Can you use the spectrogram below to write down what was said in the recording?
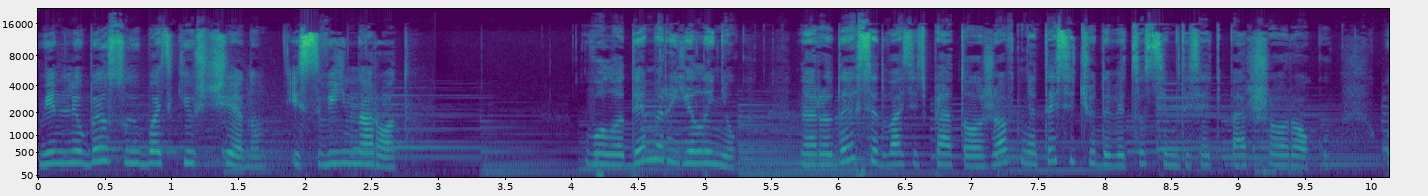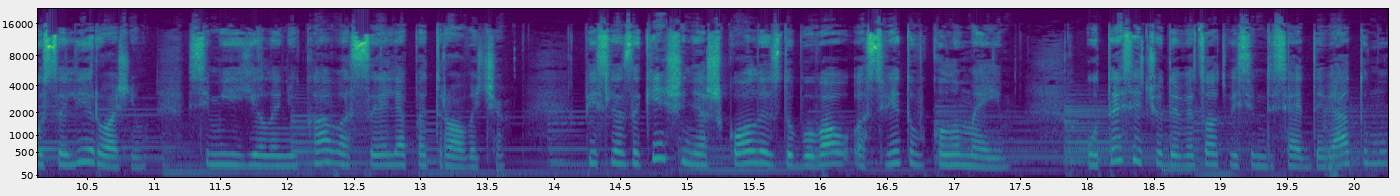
Він любив свою батьківщину і свій народ. Володимир Єленюк народився 25 жовтня 1971 року у селі Рожнів сім'ї Єленюка Василя Петровича. Після закінчення школи здобував освіту в Коломиї. У 1989-му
